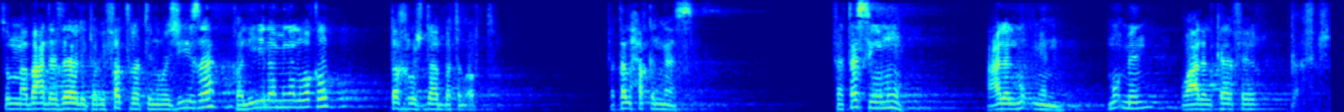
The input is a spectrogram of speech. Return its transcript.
ثم بعد ذلك بفترة وجيزة قليلة من الوقت تخرج دابة الأرض. فتلحق الناس. فتسم على المؤمن مؤمن وعلى الكافر كافر.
